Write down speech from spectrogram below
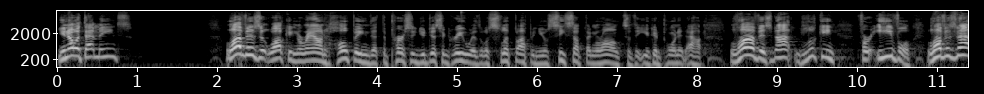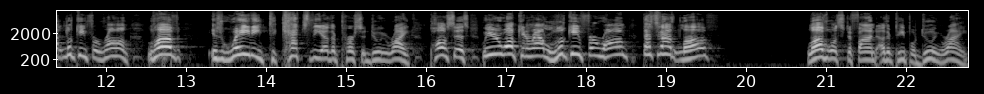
You know what that means? Love isn't walking around hoping that the person you disagree with will slip up and you'll see something wrong so that you can point it out. Love is not looking for evil. Love is not looking for wrong. Love is waiting to catch the other person doing right. Paul says, when you're walking around looking for wrong, that's not love. Love wants to find other people doing right.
